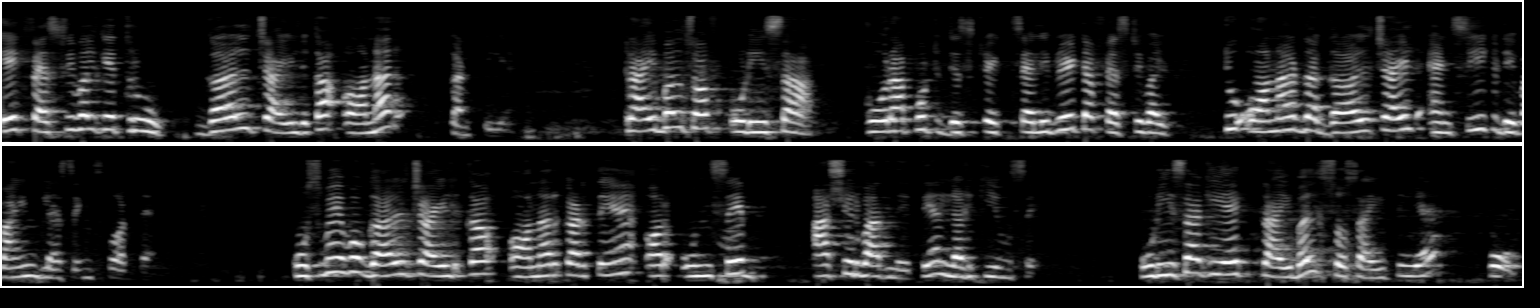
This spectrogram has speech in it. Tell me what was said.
एक फेस्टिवल के थ्रू गर्ल चाइल्ड का ऑनर करती है. Tribals of Orissa Koraput district celebrate a festival to honour the girl child and seek divine blessings for them उसमें वो गर्ल चाइल्ड का ऑनर करते हैं और उनसे आशीर्वाद लेते हैं लड़कियों से। उड़ीसा की एक ट्राइबल सोसाइटी है, वो,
